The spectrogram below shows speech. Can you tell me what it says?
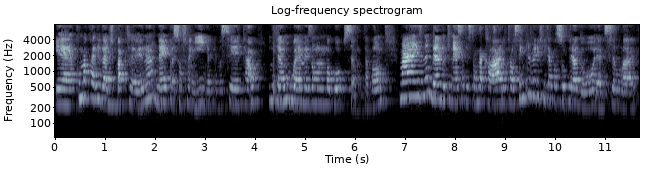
é, com uma qualidade bacana, né, para sua família, para você e tal, então o Amazon é uma boa opção, tá bom? Mas lembrando que nessa questão da Claro, tal, sempre verifica com a sua operadora de celular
